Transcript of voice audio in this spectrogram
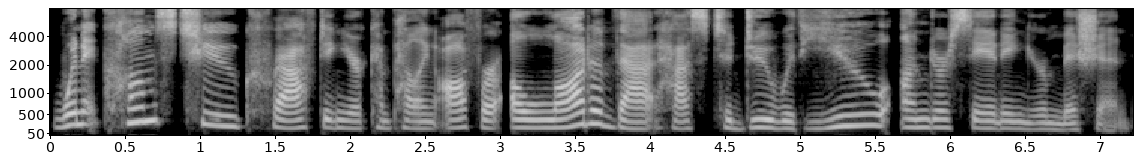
when it comes to crafting your compelling offer, a lot of that has to do with you understanding your mission.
